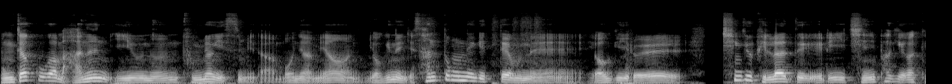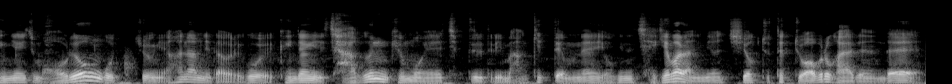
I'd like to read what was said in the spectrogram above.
동작구가 많은 이유는 분명히 있습니다. 뭐냐면 여기는 이제 산동네기 때문에 여기를 신규 빌라들이 진입하기가 굉장히 좀 어려운 곳 중에 하나입니다. 그리고 굉장히 작은 규모의 집들이 많기 때문에 여기는 재개발 아니면 지역주택조합으로 가야 되는데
